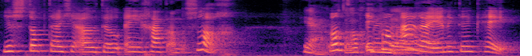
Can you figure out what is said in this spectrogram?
je stapt uit je auto en je gaat aan de slag. Ja, Want ik kwam wel. aanrijden en ik denk, hé, hey,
